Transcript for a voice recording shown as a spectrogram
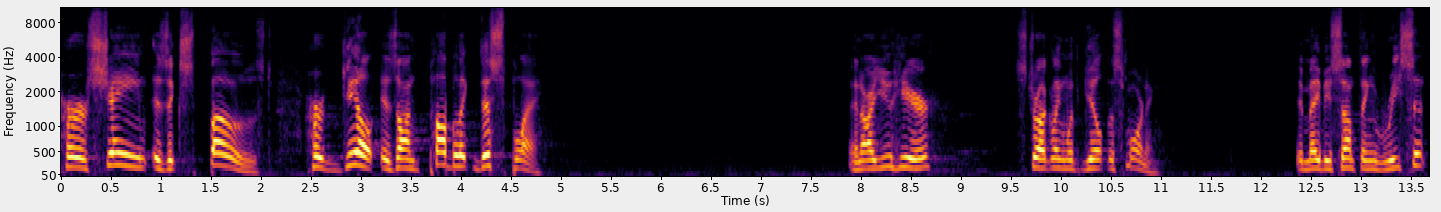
her shame is exposed, her guilt is on public display. And are you here struggling with guilt this morning? It may be something recent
